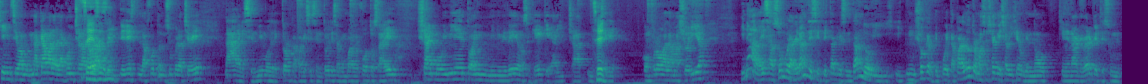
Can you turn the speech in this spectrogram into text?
¿quién se va con una cámara de la concha de la Sí, lora? sí, Porque sí. tenés la foto en Super HD, nada, que es el mismo director capaz que se sentó y le sacó un par de fotos a él, ya en movimiento, hay un mini video, no sé qué, que ahí ya me Sí. parece que compró a la mayoría. Y nada, esa sombra grande se te está acrecentando y, y un Joker te puede tapar al otro, más allá que ya dijeron que no tiene nada que ver, que este es un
